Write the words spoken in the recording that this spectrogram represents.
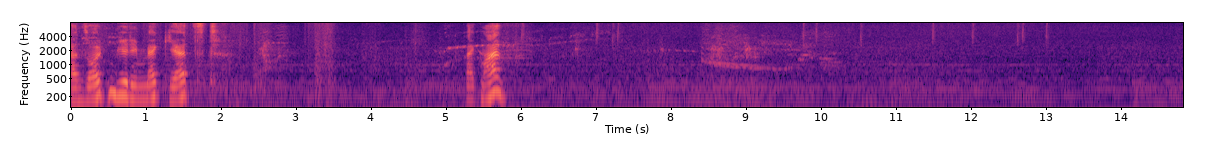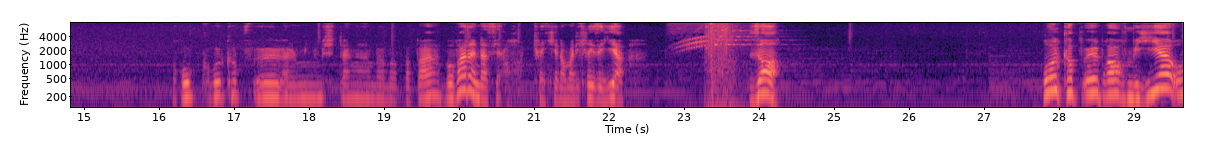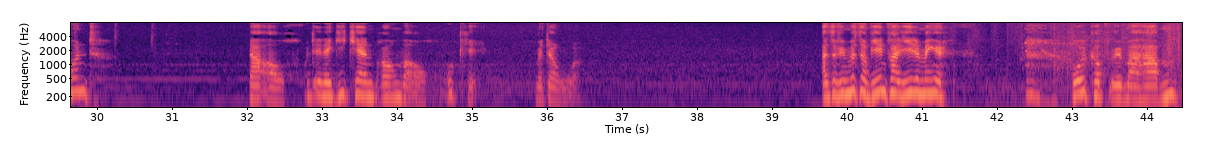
Dann sollten wir den Mac jetzt... Zeig mal. Kohlkopföl, Aluminiumstange, bababa. Wo war denn das hier? Oh, ich kriege hier nochmal die Krise hier. So. Kohlkopföl brauchen wir hier und da auch. Und Energiekern brauchen wir auch. Okay. Mit der Ruhe. Also wir müssen auf jeden Fall jede Menge Kohlkopföl mal haben.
